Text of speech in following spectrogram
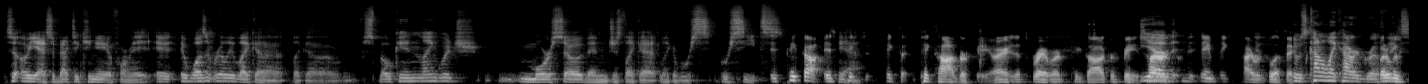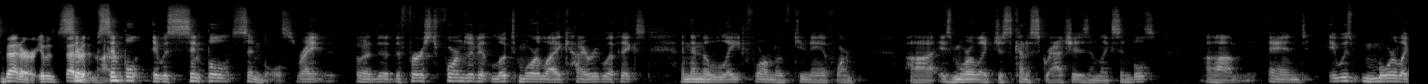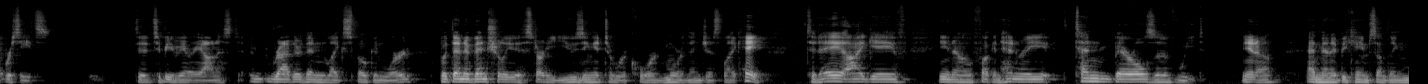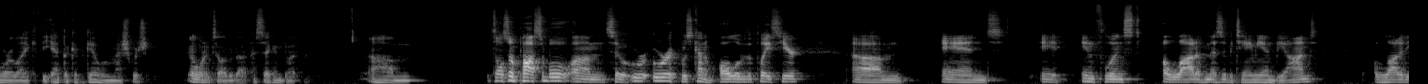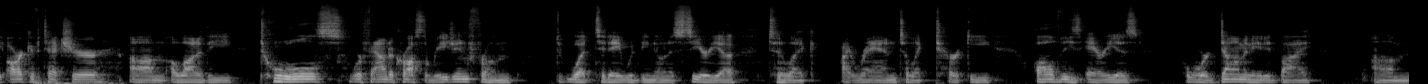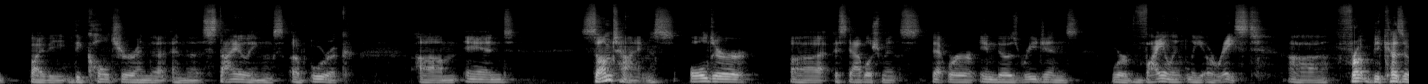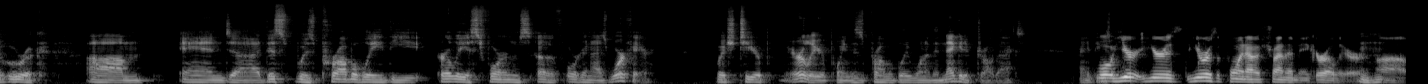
so oh yeah so back to cuneiform it, it, it, wasn't really like a like a spoken language more so than just like a like a receipts. It's picked picto it's yeah. pict, pict, pictography all right? That's the right word pictography. It's yeah the, same thing as hieroglyphics. it was kind of like hieroglyphics. But it was better it was better Sim- than simple it was simple symbols right? Uh, the the first forms of it looked more like hieroglyphics and then the late form of cuneiform uh, is more like just kind of scratches and like symbols. Um, and it was more like receipts to, to be very honest, rather than like spoken word. But then eventually they started using it to record more than just like, hey, today I gave, you know, fucking Henry 10 barrels of wheat, you know? And then it became something more like the Epic of Gilgamesh, which I want to talk about in a second. But um, it's also possible. Um, so Ur- Uruk was kind of all over the place here. Um, and it influenced a lot of Mesopotamia and beyond. A lot of the architecture, um, a lot of the tools were found across the region from what today would be known as Syria to like Iran to like Turkey. All these areas were dominated by um, by the the culture and the and the stylings of Uruk, um, and sometimes older uh, establishments that were in those regions were violently erased uh, from because of Uruk. Um, and uh, this was probably the earliest forms of organized warfare which to your earlier point this is probably one of the negative drawbacks right? Because well here here is here was the point i was trying to make earlier. Mm-hmm. um,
